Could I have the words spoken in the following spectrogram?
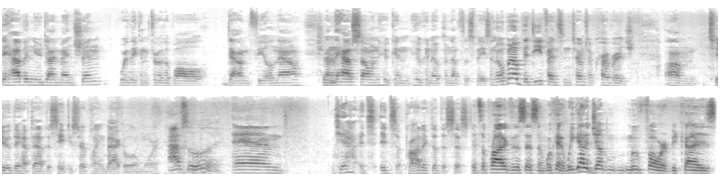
they have a new dimension where they can throw the ball downfield now, Sure. and they have someone who can who can open up the space and open up the defense in terms of coverage. Um, too, they have to have the safety start playing back a little more, Absolutely. and yeah, it's it's a product of the system. It's a product of the system. Okay, we got to jump, move forward because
